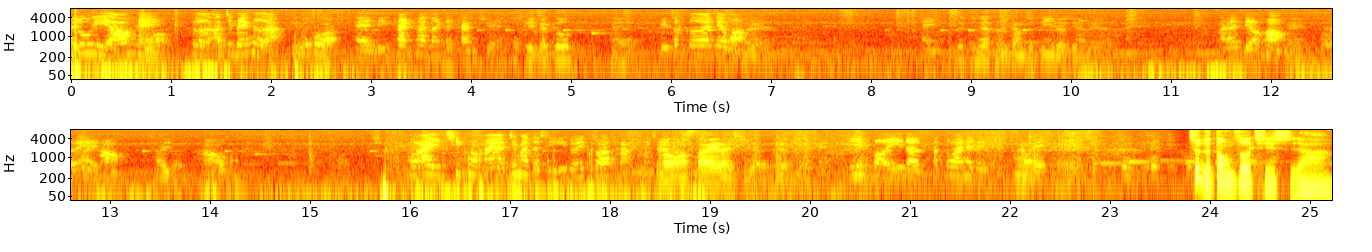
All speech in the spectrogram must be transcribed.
注意哦，嘿，好，啊，这边好啊，这个好啊，嘿，你看看那个感觉，可以再搁，嘿，你做高一点无？嘿，这今天藤浆就低的这样安尼对吼，可以吼，好。好，啊，伊试看卖啊，即摆就是伊咧抓糖，即摆换塞来试了，对。伊无伊就迄个，这个动作其实啊，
